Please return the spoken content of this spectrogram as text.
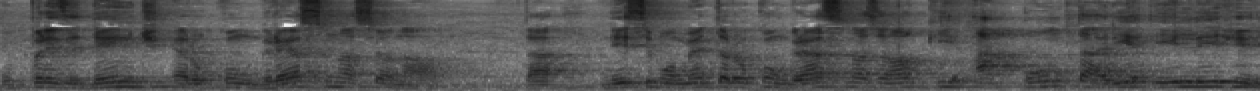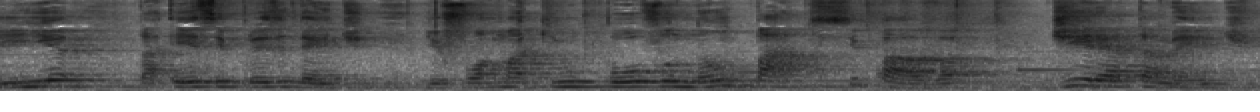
o presidente era o Congresso Nacional. Tá? Nesse momento era o Congresso Nacional que apontaria, elegeria tá, esse presidente, de forma que o povo não participava diretamente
